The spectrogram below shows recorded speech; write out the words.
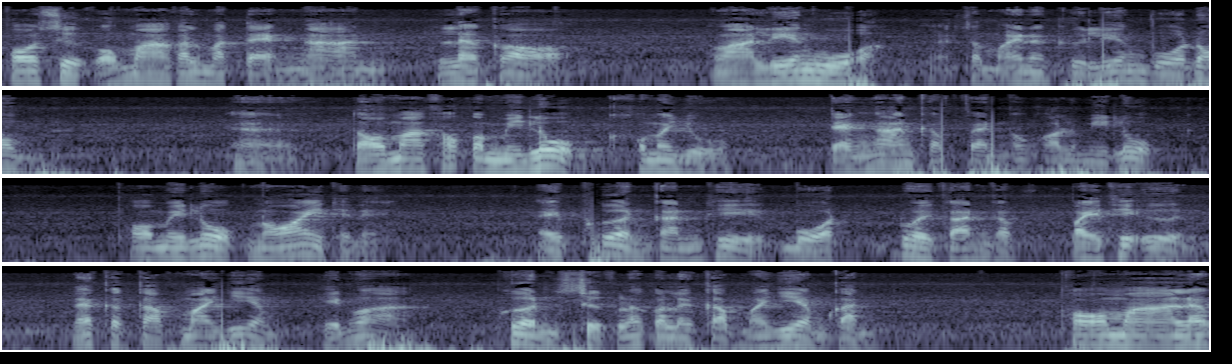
พอสึกออกมาก็มาแต่งงานแล้วก็ มาเลี้ยงวัว สมัยนั้นคือเลี้ยงวัวนมต่อมาเขาก็มีลูกเขามาอยู่ แต่งงานกับแฟนของเขาแล้วมีลูก พอมีลูกน้อยเท่นี่ไอ้เพื่อนกันที่บวชดด้วยกันกับไปที่อื่น และก็กลับมาเยี่ยม เห็นว่าเพื่อนศึกแล้วก็เลยกลับมาเยี่ยมกัน พอมาแล้ว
